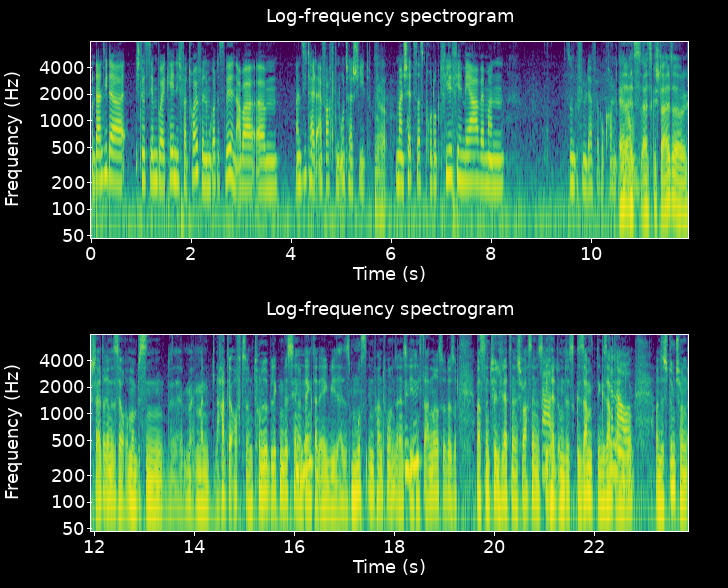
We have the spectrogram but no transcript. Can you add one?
und dann wieder, ich will CMYK nicht verteufeln, um Gottes Willen, aber ähm, man sieht halt einfach den Unterschied. Ja. Und man schätzt das Produkt viel, viel mehr, wenn man so ein Gefühl dafür bekommt. Genau. Ja, als, als Gestalter oder Gestalterin ist es ja auch immer ein bisschen, äh, man hatte oft so einen Tunnelblick ein bisschen mhm. und denkt dann irgendwie, also es muss in Pantone sein, es mhm. geht nichts anderes oder so. Was natürlich letztendlich Schwachsinn ist, es ja. geht halt um das Gesamt, den Gesamteindruck. Genau. Und es stimmt schon,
